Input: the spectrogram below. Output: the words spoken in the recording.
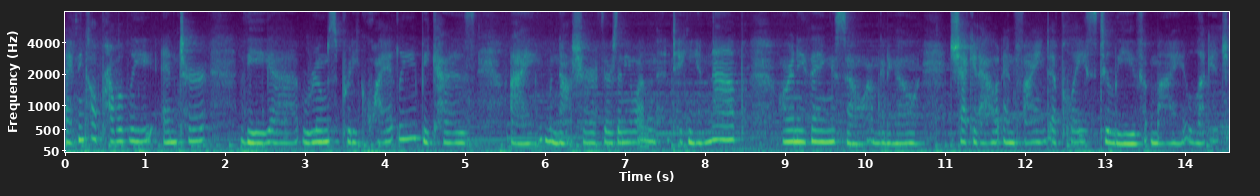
I think I'll probably enter the uh, rooms pretty quietly because I'm not sure if there's anyone taking a nap or anything. So I'm gonna go check it out and find a place to leave my luggage.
